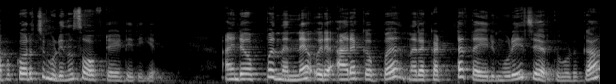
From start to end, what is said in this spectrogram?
അപ്പോൾ കുറച്ചും കൂടി ഒന്ന് സോഫ്റ്റ് ആയിട്ടിരിക്കും. അതിന്റെ ഒപ്പം തന്നെ ഒരു അരക്കപ്പ് കപ്പ് നല്ല കട്ട തൈരും കൂടി ചേർത്ത് കൊടുക്കാം.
